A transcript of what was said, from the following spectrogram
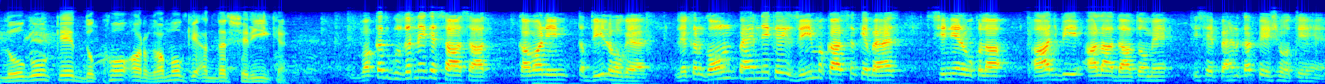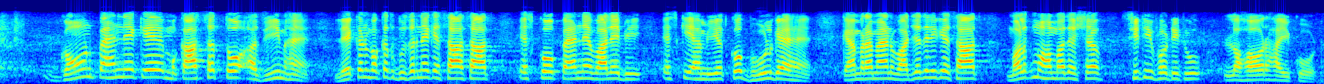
لوگوں کے دکھوں اور غموں کے اندر شریک ہیں۔ وقت گزرنے کے ساتھ ساتھ قوانین تبدیل ہو گیا لیکن گاؤن پہننے کے عظیم مقاصد کے بحث سینئر وکلا آج بھی اعلیٰ عدالتوں میں اسے پہن کر پیش ہوتے ہیں۔ گاؤن پہننے کے مقاصد تو عظیم ہیں، لیکن وقت گزرنے کے ساتھ ساتھ اس کو پہننے والے بھی اس کی اہمیت کو بھول گئے ہیں۔ کیمرہ مین واجد علی کے ساتھ Malik Muhammad Ashraf city forty two Lahore high court.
